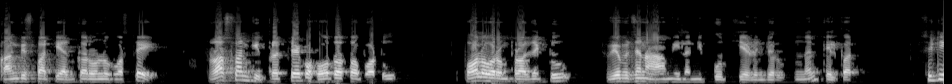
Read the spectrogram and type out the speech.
కాంగ్రెస్ పార్టీ అధికారంలోకి వస్తే రాష్ట్రానికి ప్రత్యేక హోదాతో పాటు పోలవరం ప్రాజెక్టు విభజన హామీలన్నీ పూర్తి చేయడం జరుగుతుందని తెలిపారు. సిటీ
